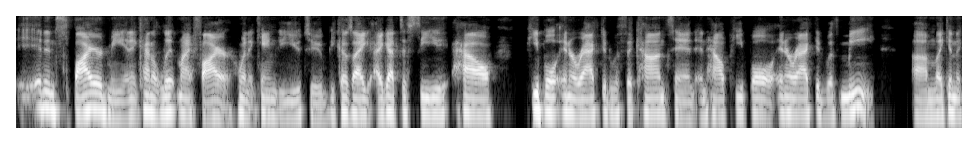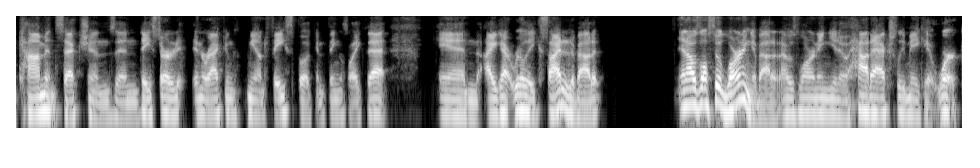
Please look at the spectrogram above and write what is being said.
it inspired me and it kind of lit my fire when it came to youtube because I, I got to see how people interacted with the content and how people interacted with me um, like in the comment sections and they started interacting with me on facebook and things like that and i got really excited about it and i was also learning about it. I was learning you know how to actually make it work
